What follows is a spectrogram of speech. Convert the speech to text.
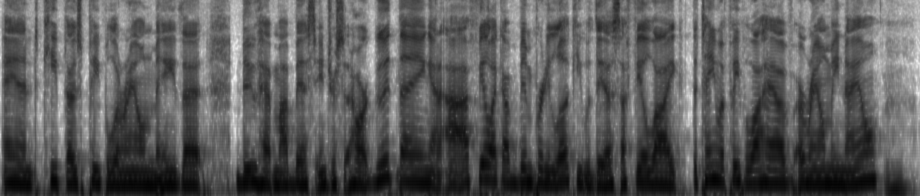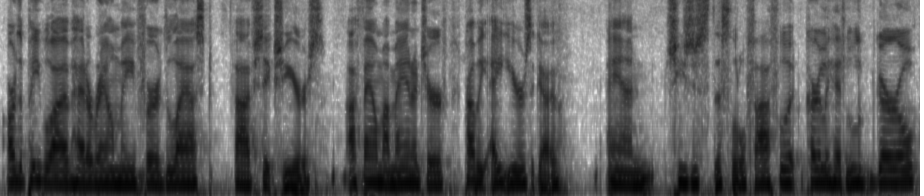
and keep those people around me that do have my best interest at heart. Good thing, and I feel like I've been pretty lucky with this. I feel like the team of people I have around me now are the people I've had around me for the last five, six years. I found my manager probably eight years ago, and she's just this little five foot curly headed girl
